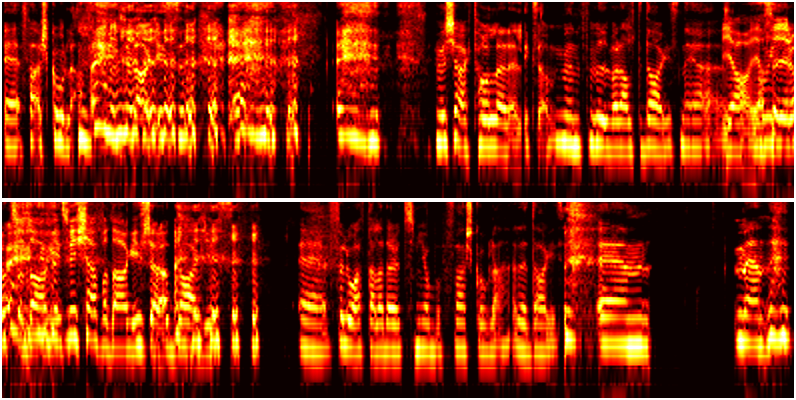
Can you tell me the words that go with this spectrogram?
Eh, förskola, dagis. har försökt hålla det liksom, men för mig var det alltid dagis när jag Ja, jag säger också dagis. Vi kör på Vi dagis kör på idag. dagis. Eh, förlåt alla där ute som jobbar på förskola eller dagis. Ehm, men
